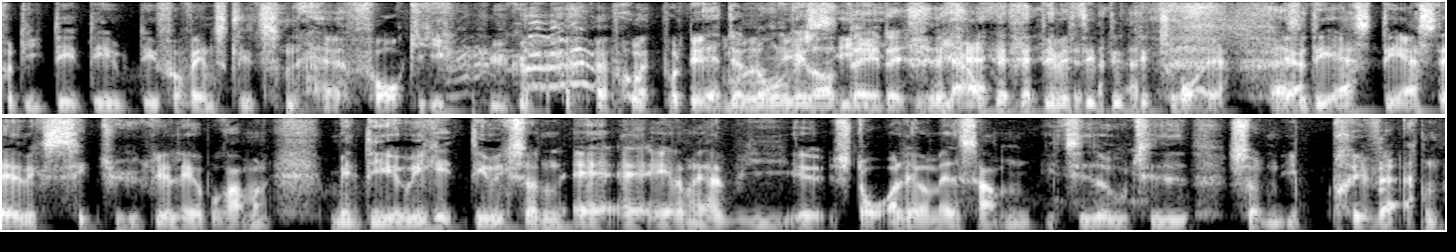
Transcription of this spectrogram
fordi det, det, det er for vanskeligt sådan at foregive hygge på, på den Ja, det er måde. nogen vil opdage det. ja, det, det, det, det tror jeg. Ja. Altså, det, er, det er stadigvæk sindssygt hyggeligt at lave programmerne, men det er jo ikke, det er jo ikke sådan, at, at Adam og jeg, vi øh, står og laver mad sammen i tid og utid, sådan i privaten,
